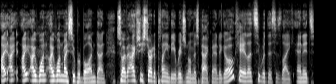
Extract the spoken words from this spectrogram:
I, I, I, I won I won my Super Bowl. I'm done. So I've actually started playing the original Miss Pac-Man to go, okay, let's see what this is like. And it's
